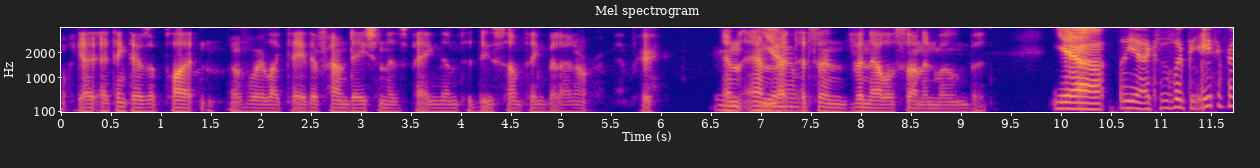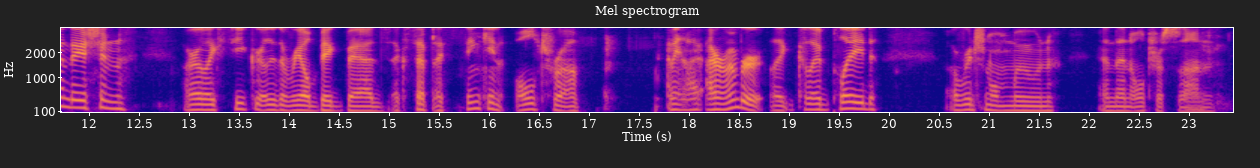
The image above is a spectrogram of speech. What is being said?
Like I, I think there's a plot of where like the Aether Foundation is paying them to do something, but I don't remember. And and yeah, that, that's in Vanilla Sun and Moon, but yeah, yeah, because it's like the Aether Foundation are like secretly the real big bads. Except I think in Ultra, I mean, I, I remember like because I'd played original Moon and then Ultra Sun.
